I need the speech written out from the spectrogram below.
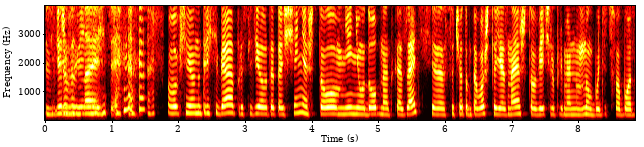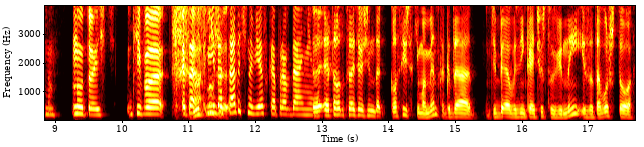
Теперь вы знаете. В общем, я внутри себя проследила вот это ощущение, что мне неудобно отказать э, с учетом того, что я знаю, что вечер примерно, ну, будет свободным. Ну, то есть, типа, это Ну, слушай, недостаточно веское оправдание. Э, Это вот, кстати, очень классический момент, когда у тебя возникает чувство вины из-за того, что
